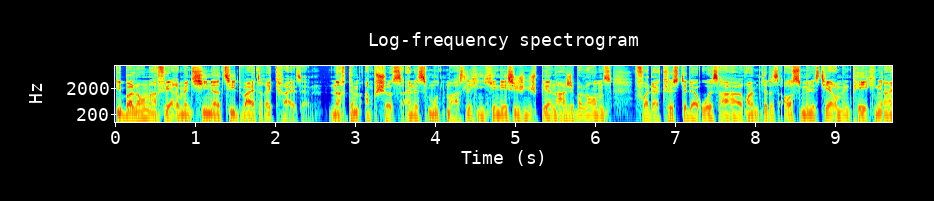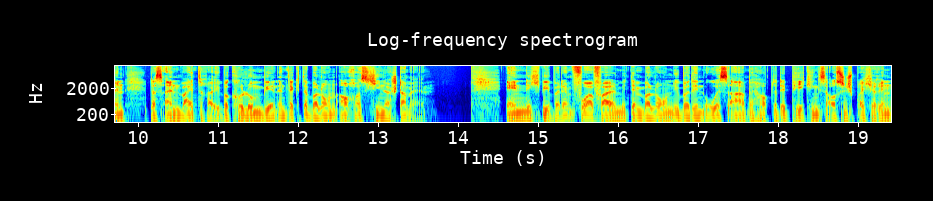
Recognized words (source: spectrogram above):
Die Ballonaffäre mit China zieht weitere Kreise. Nach dem Abschuss eines mutmaßlichen chinesischen Spionageballons vor der Küste der USA räumte das Außenministerium in Peking ein, dass ein weiterer über Kolumbien entdeckter Ballon auch aus China stamme. Ähnlich wie bei dem Vorfall mit dem Ballon über den USA behauptete Pekings Außensprecherin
